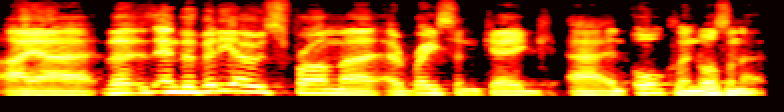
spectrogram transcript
I uh the, and the video is from a, a recent gig uh, in Auckland, wasn't it?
